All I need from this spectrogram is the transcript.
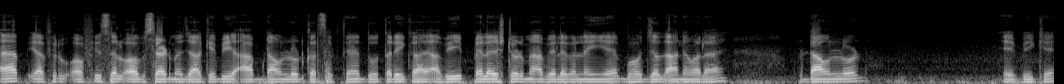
ऐप या फिर ऑफिशियल वेबसाइट में जाके भी आप डाउनलोड कर सकते हैं। दो तरीका है। अभी प्ले स्टोर में अवेलेबल नहीं है, बहुत जल्द आने वाला है। तो डाउनलोड ए पी के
